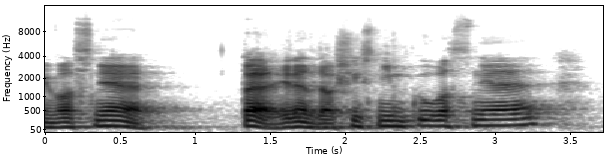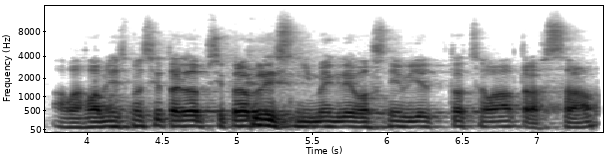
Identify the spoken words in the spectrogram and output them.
My vlastně, to je jeden z dalších snímků vlastně, ale hlavně jsme si tady připravili snímek, kde vlastně vidět ta celá trasa,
